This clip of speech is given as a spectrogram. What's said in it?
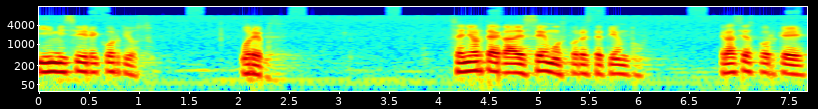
y misericordioso. Oremos. Señor, te agradecemos por este tiempo. Gracias porque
